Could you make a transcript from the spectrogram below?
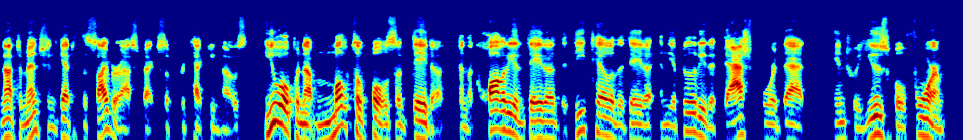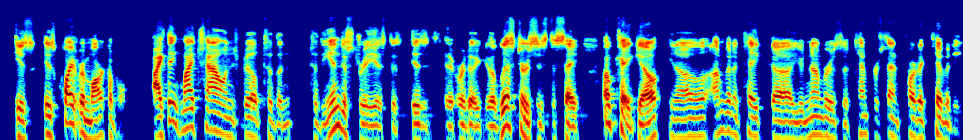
not to mention, get at the cyber aspects of protecting those. You open up multiples of data, and the quality of the data, the detail of the data, and the ability to dashboard that into a usable form is is quite remarkable. I think my challenge, Bill, to the to the industry is to is or to the listeners is to say, okay, Gil, you know, I'm going to take uh, your numbers of 10% productivity,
